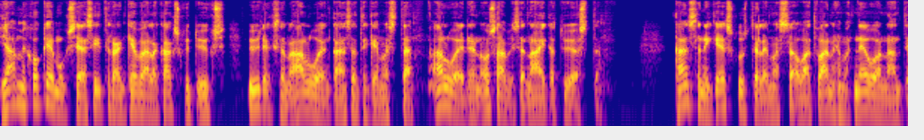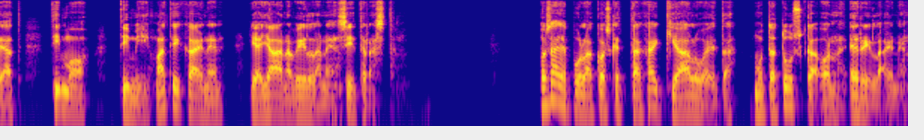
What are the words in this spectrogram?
Jaamme kokemuksia Sitran keväällä 2021 yhdeksän alueen kanssa tekemästä alueiden osaamisen aikatyöstä. Kanssani keskustelemassa ovat vanhemmat neuvonantajat Timo Timi Matikainen ja Jaana Villanen Sitrasta. Osaajapula koskettaa kaikkia alueita, mutta tuska on erilainen.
